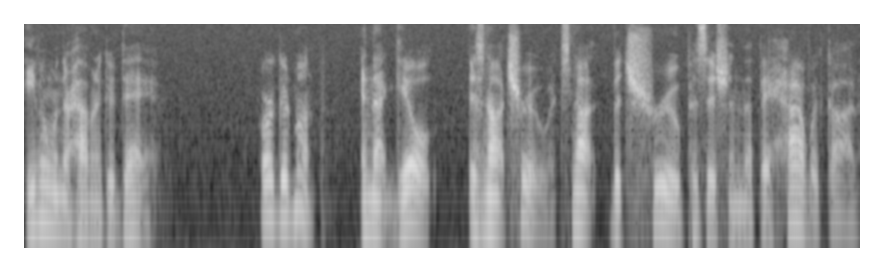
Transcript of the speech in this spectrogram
even when they're having a good day or a good month. And that guilt is not true. It's not the true position that they have with God,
